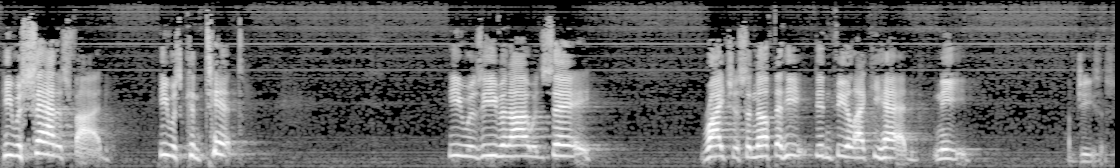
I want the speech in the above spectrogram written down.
He was satisfied. He was content. He was even, I would say, righteous enough that he didn't feel like he had need of Jesus.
